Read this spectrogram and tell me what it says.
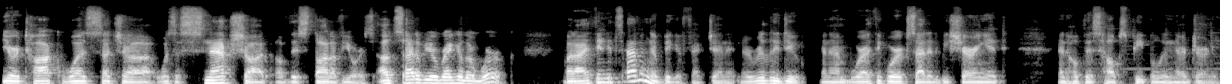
your talk was such a was a snapshot of this thought of yours outside of your regular work but I think it's having a big effect, Janet. I really do, and I'm where I think we're excited to be sharing it, and hope this helps people in their journey.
